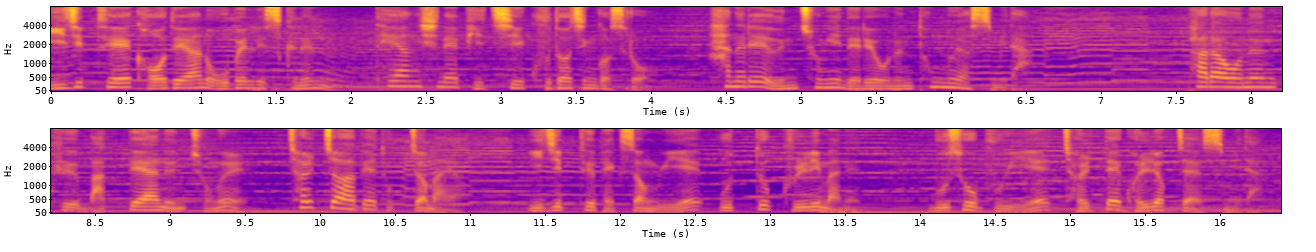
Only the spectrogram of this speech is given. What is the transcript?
이집트의 거대한 오벨리스크는 태양신의 빛이 굳어진 것으로 하늘의 은총이 내려오는 통로였습니다. 파라오는 그 막대한 은총을 철저하게 독점하여 이집트 백성 위에 우뚝 군림하는 무소 부위의 절대 권력자였습니다.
